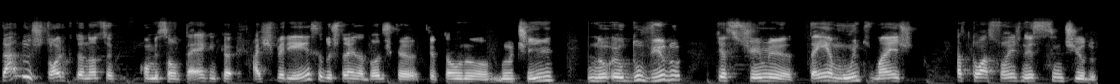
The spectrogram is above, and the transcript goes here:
dado o histórico da nossa comissão técnica, a experiência dos treinadores que, estão no, no time, eu duvido que esse time tenha muito mais atuações nesse sentido.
